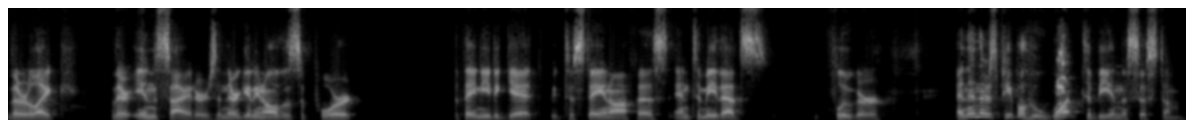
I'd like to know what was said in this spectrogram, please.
that are like they're insiders and they're getting all the support that they need to get to stay in office. And to me, that's Pfluger. And then there's people who want to be in the system.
